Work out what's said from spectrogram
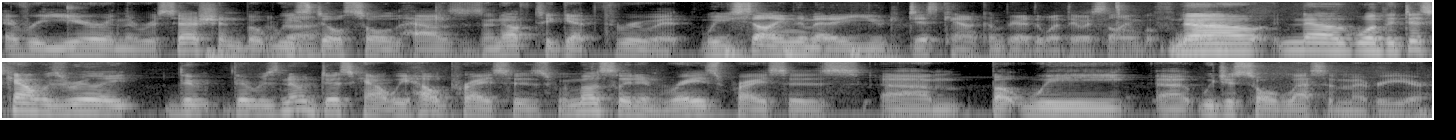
every year in the recession, but we still sold houses enough to get through it. Were you selling them at a huge discount compared to what they were selling before? No, no. Well, the discount was really there. There was no discount. We held prices. We mostly didn't raise prices, um, but we uh, we just sold less of them every year.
